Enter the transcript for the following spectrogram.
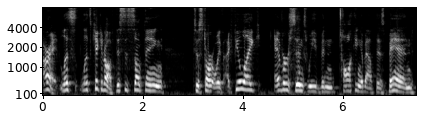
all right, let's let's kick it off. This is something to start with. I feel like ever since we've been talking about this band,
